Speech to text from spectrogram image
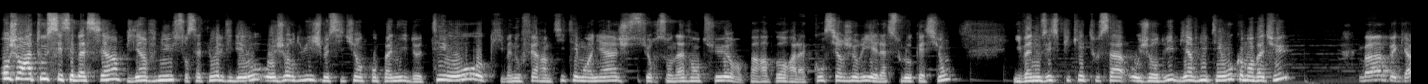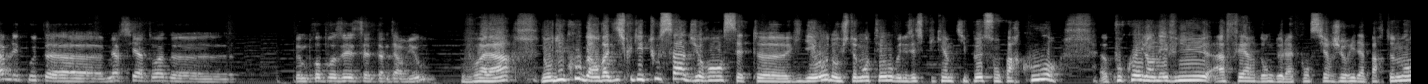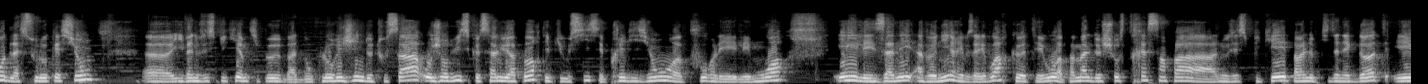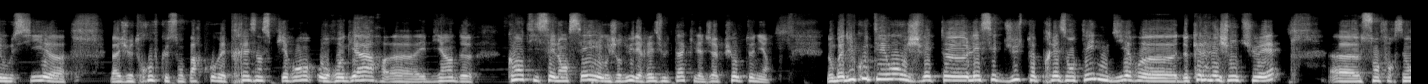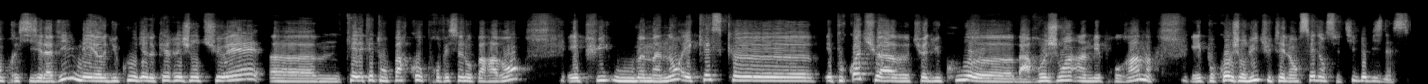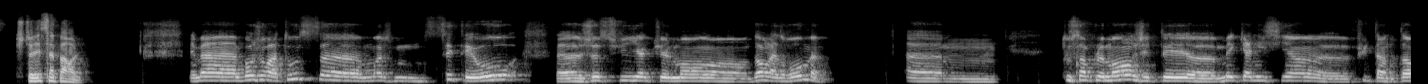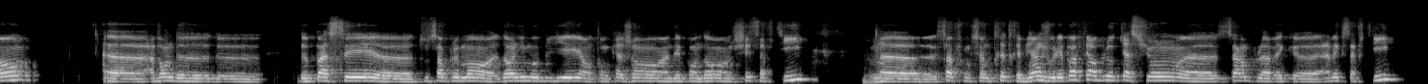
Bonjour à tous, c'est Sébastien, bienvenue sur cette nouvelle vidéo. Aujourd'hui, je me situe en compagnie de Théo qui va nous faire un petit témoignage sur son aventure par rapport à la conciergerie et la sous-location. Il va nous expliquer tout ça aujourd'hui. Bienvenue Théo, comment vas-tu? Ben, Impeccable, écoute, euh, merci à toi de, de me proposer cette interview. Voilà. Donc du coup, bah, on va discuter tout ça durant cette euh, vidéo. Donc justement, Théo va nous expliquer un petit peu son parcours, euh, pourquoi il en est venu à faire donc de la conciergerie d'appartement, de la sous-location. Euh, il va nous expliquer un petit peu bah, donc l'origine de tout ça, aujourd'hui ce que ça lui apporte, et puis aussi ses prévisions pour les, mois et les années à venir. Et vous allez voir que Théo a pas mal de choses très sympas à nous expliquer, pas mal de petites anecdotes, et aussi, bah, je trouve que son parcours est très inspirant au regard, eh bien, de quand il s'est lancé et aujourd'hui les résultats qu'il a déjà pu obtenir. Donc bah du coup Théo, je vais te laisser juste te présenter, nous dire euh, de quelle région tu es, euh, sans forcément préciser la ville, mais euh, du coup nous dire de quelle région tu es, quel était ton parcours professionnel auparavant, et puis ou même maintenant, et qu'est-ce que et pourquoi tu as tu as du coup bah, rejoint un de mes programmes, et pourquoi aujourd'hui tu t'es lancé dans ce type de business. Je te laisse la parole. Eh ben, bonjour à tous, euh, moi c'est Théo, euh, je suis actuellement dans la Drôme. Euh, tout simplement, j'étais mécanicien fut un temps, avant de, de, passer tout simplement dans l'immobilier en tant qu'agent indépendant chez Safety. Mmh. ça fonctionne très très bien. Je voulais pas faire de location simple avec, avec Safety.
